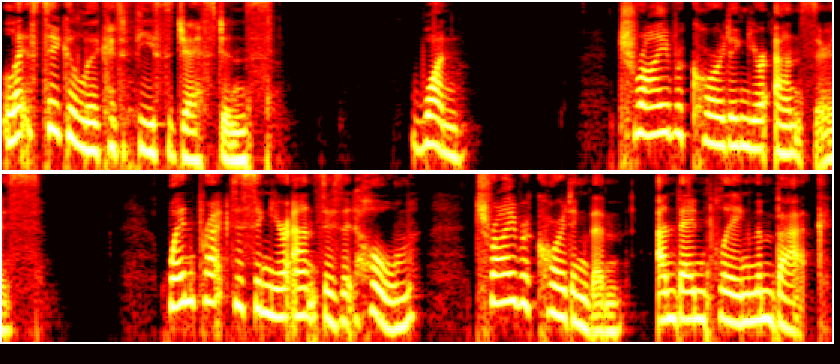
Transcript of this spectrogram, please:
Let's take a look at a few suggestions. 1. Try recording your answers. When practicing your answers at home, try recording them and then playing them back.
